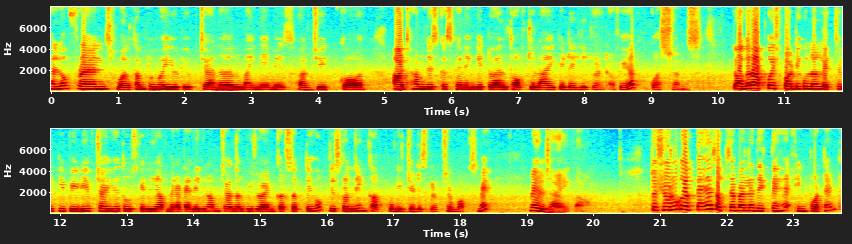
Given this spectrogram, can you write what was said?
Hello friends welcome to my YouTube channel my name is Harjeet Kaur आज हम डिस्कस करेंगे ट्वेल्थ ऑफ़ जुलाई के डेली करंट अफेयर क्वेश्चंस तो अगर आपको इस पर्टिकुलर लेक्चर की पीडीएफ चाहिए तो उसके लिए आप मेरा टेलीग्राम चैनल भी ज्वाइन कर सकते हो, जिसका लिंक आपको नीचे डिस्क्रिप्शन बॉक्स में मिल जाएगा। तो शुरू करते हैं। सबसे पहले देखते हैं important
